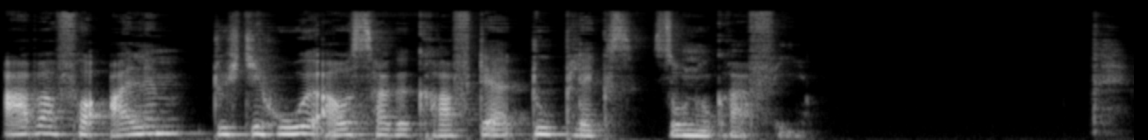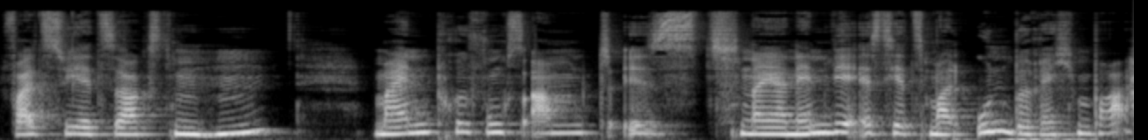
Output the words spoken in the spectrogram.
aber vor allem durch die hohe Aussagekraft der Duplex-Sonographie. Falls du jetzt sagst, hm, mein Prüfungsamt ist, naja, nennen wir es jetzt mal unberechenbar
